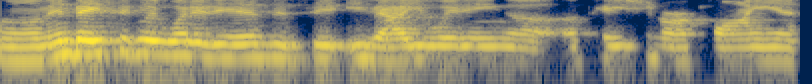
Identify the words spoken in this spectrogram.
Um, and basically, what it is, it's evaluating a, a patient or a client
